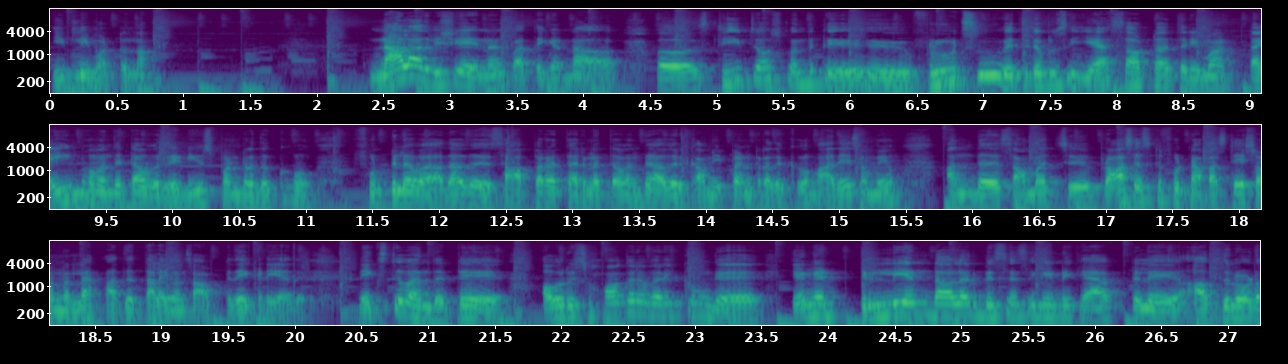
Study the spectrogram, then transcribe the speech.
இட்லி மட்டும்தான். நாலாவது விஷயம் என்னன்னு பார்த்தீங்கன்னா ஸ்டீவ் ஜாப்ஸ் வந்துட்டு ஃப்ரூட்ஸும் வெஜிடபிள்ஸும் ஏன் சாப்பிட்டா தெரியுமா? டைமை வந்துட்டு அவர் ரெடியூஸ் பண்ணுறதுக்கும் ஃபுட்டில் அதாவது சாப்பிட்ற தருணத்தை வந்து அவர் கம்மி பண்ணுறதுக்கும் அதே சமயம் அந்த சமைச்சு ப்ராசஸ்டு ஃபுட் நான் ஃபஸ்ட்டே சொன்னல அது தலைவன் சாப்பிட்டதே கிடையாது. நெக்ஸ்ட்டு வந்துட்டு அவர் சாகிற வரைக்கும்ங்க எங்கள் ட்ரில்லியன் டாலர் பிஸ்னஸுங்க இன்றைக்கி ஆப்பிள் அதனோட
